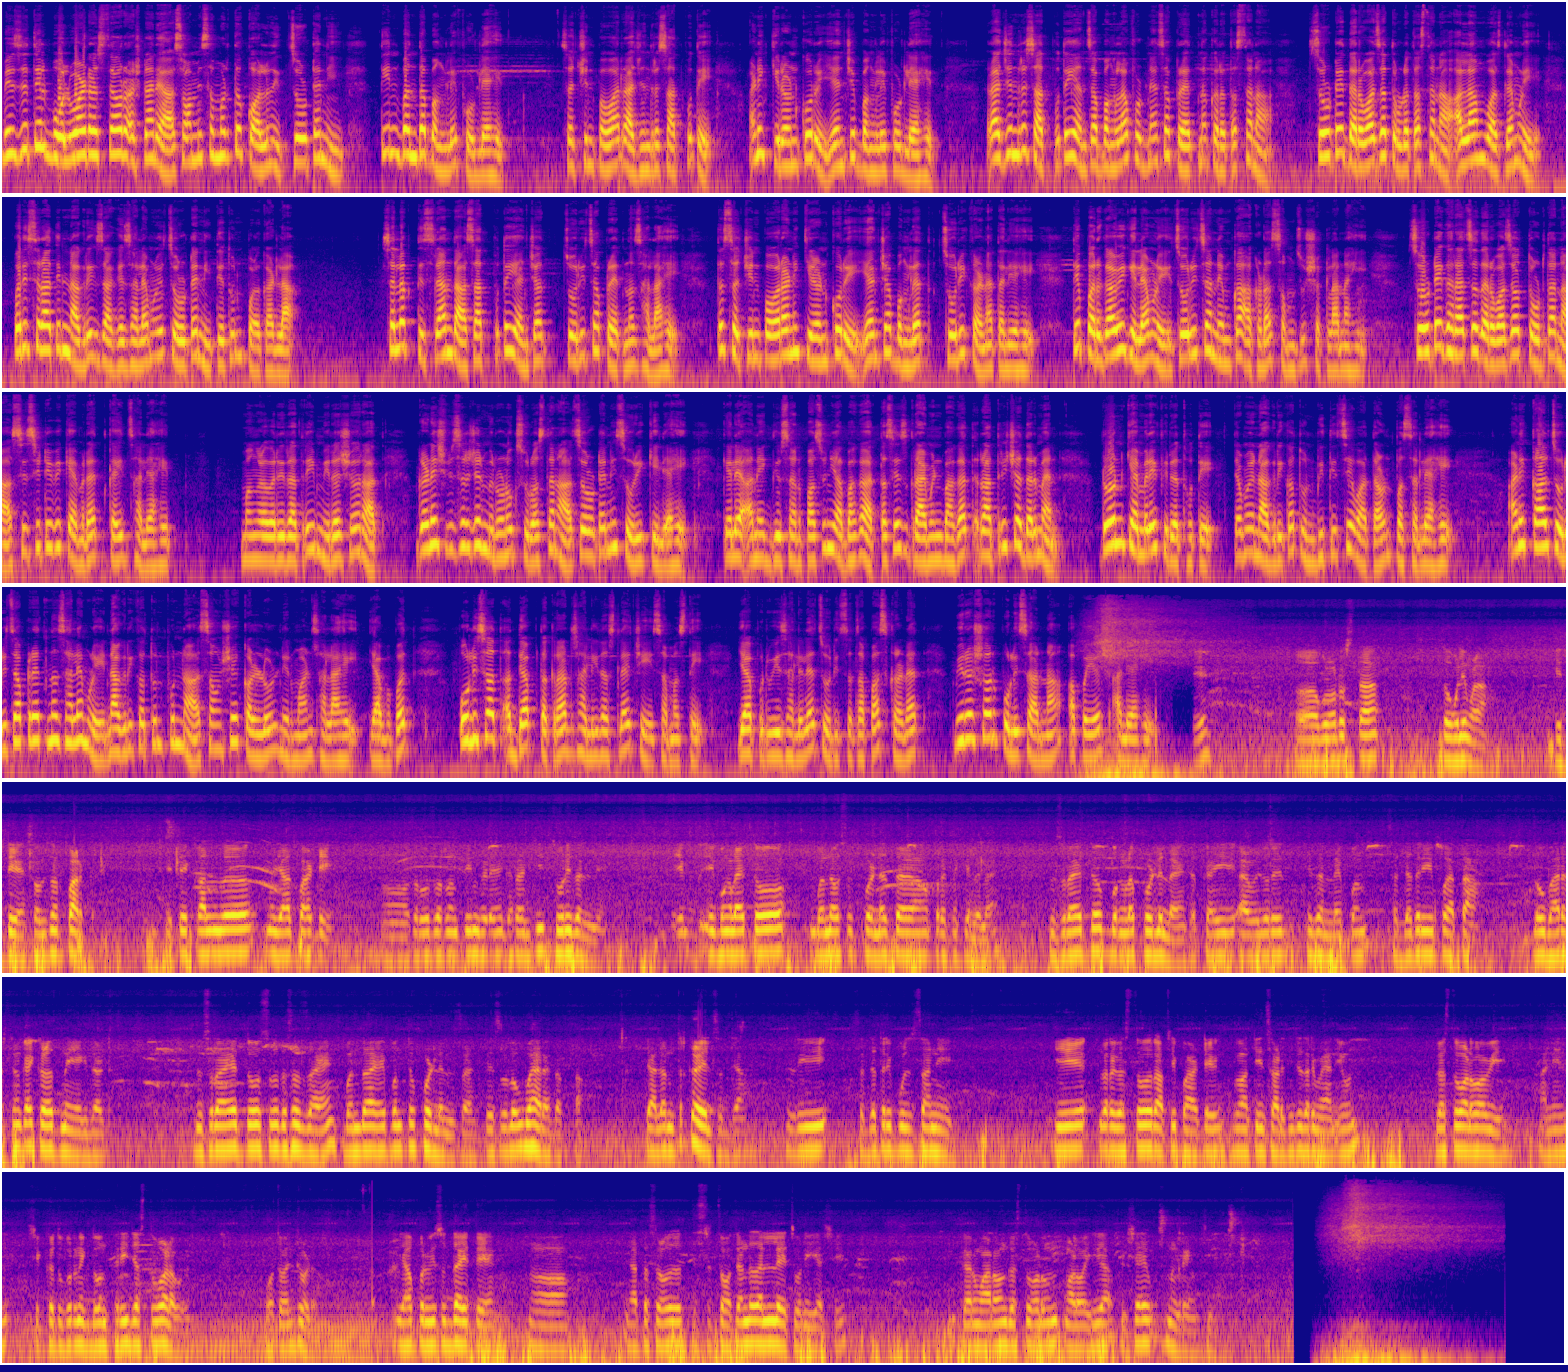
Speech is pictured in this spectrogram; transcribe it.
मिरजेतील बोलवाड रस्त्यावर असणाऱ्या स्वामी समर्थ कॉलनीत चोरट्यांनी तीन बंद बंगले फोडले आहेत. सचिन पवार राजेंद्र सातपुते आणि किरण कोरे यांचे बंगले फोडले आहेत. राजेंद्र सातपुते यांचा बंगला फोडण्याचा प्रयत्न करत असताना चोरटे दरवाजा तोडत असताना अलार्म वाजल्यामुळे परिसरातील नागरिक जागे झाल्यामुळे चोरट्यांनी तेथून पळ काढला. सलग तिसऱ्यांदा सातपुते यांच्या चोरीचा प्रयत्न झाला आहे. तर सचिन पवार आणि किरण कोरे यांच्या बंगल्यात चोरी करण्यात आली आहे. ते परगावी गेल्यामुळे चोरीचा नेमका आकडा समजू शकला नाही. चोरटे घराचा दरवाजा तोडताना सीसीटीव्ही कॅमेऱ्यात कैद झाले आहेत. मंगळवारी रात्री मिरज शहरात गणेश विसर्जन मिरवणूक सुरू असताना चोरट्यांनी चोरी केली आहे. गेल्या अनेक दिवसांपासून या भागात तसेच ग्रामीण भागात रात्रीच्या दरम्यान ड्रोन कॅमेरे फिरत होते. त्यामुळे नागरिकातून भीतीचे वातावरण पसरले आहे. आणि काल चोरीचा प्रयत्न झाल्यामुळे नागरिकातून पुन्हा संशय कल्लोळ निर्माण झाला आहे. याबाबत पोलिसात अद्याप तक्रार झाली नसल्याचे समजते. यापूर्वी झालेल्या चोरीचा तपास करण्यात मिरज पोलिसांना अपयश आले आहे. हे रस्ता चौगलीमळा इथे स्वामीनाथ पार्क इथे काल म्हणजे आज पहाटे सर्वसाधारण तीन घडे घरांची चोरी झालेली आहे. एक एक बंगला आहे तो बंदोबस्त फोडण्याचा प्रयत्न केलेला आहे. दुसरा आहे तो बंगला फोडलेला आहे. त्यात काही आवाज वगैरे हे झालेलं आहे पण सध्या तरी पाहता लोक बाहेर असल्याने काही कळत नाही एक्झॅक्ट. दुसरा आहे तो सुद्धा तसंच आहे. बंद आहे पण तो फोडलेलाच आहे. ते सुद्धा लोक बाहेर आहेत आत्ता ते आल्यानंतर कळेल सध्या. तरी सध्या तरी पोलिसांनी की जर गस्त रात्री पहाटे किंवा तीन साडेतीनच्या दरम्यान येऊन गस्त वाढवावी आणि शक्यतो करून एक दोन तरी जास्त वाढवावी पोचवायला थोडं यापूर्वीसुद्धा इथे आता सर्व चौथ्यांदा झालेलं आहे चोरी अशी. कारण वारंवार गस्त वाढवून वाढवा ही अपेक्षा आहे नागरिकांची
